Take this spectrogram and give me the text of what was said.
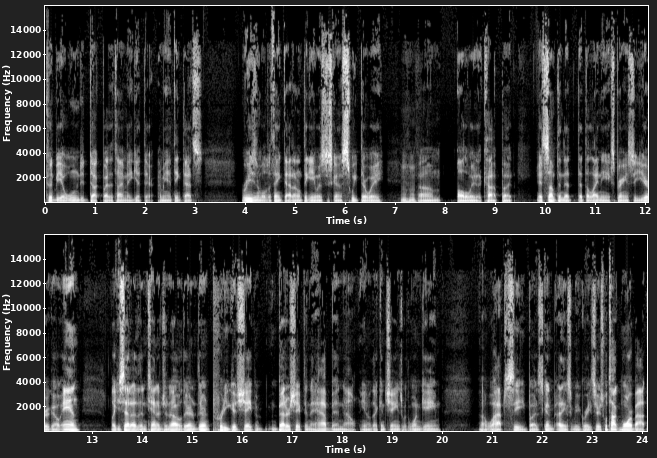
could be a wounded duck by the time they get there. I mean, I think that's reasonable to think that. I don't think anyone's just going to sweep their way Mm-hmm. um, all the way to the cup, but it's something that, that the Lightning experienced a year ago. And like you said, other than Tanner Jeannot, they're in, they're in pretty good shape and better shape than they have been now. You know that can change with one game. Uh, we'll have to see, but it's going. I think it's going to be a great series. We'll talk more about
